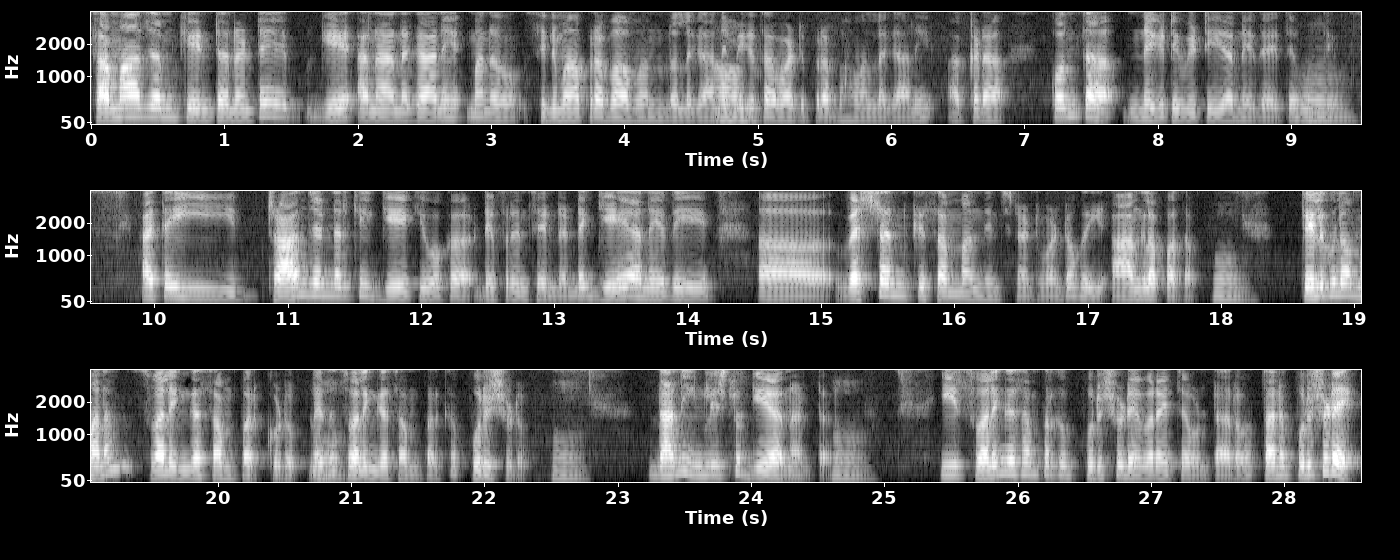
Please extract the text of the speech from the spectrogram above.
సమాజంకి ఏంటనంటే గే అని అనగానే మనం సినిమా ప్రభావం వల్ల కానీ. మిగతా వాటి ప్రభావం వల్ల కానీ అక్కడ కొంత నెగటివిటీ అనేది అయితే ఉంది. అయితే ఈ ట్రాన్స్జెండర్కి గేకి ఒక డిఫరెన్స్ ఏంటంటే గే అనేది వెస్టర్న్కి సంబంధించినటువంటి ఒక ఆంగ్ల పదం. తెలుగులో మనం స్వలింగ సంపర్కుడు లేదా. స్వలింగ సంపర్క పురుషుడు. దాన్ని ఇంగ్లీష్లో గే అని అంటారు. ఈ స్వలింగ సంపర్క పురుషుడు ఎవరైతే ఉంటారో తను పురుషుడే.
